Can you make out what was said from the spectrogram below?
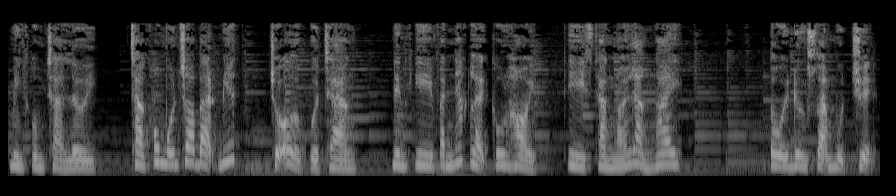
Mình không trả lời, chàng không muốn cho bạn biết chỗ ở của chàng, nên khi Văn nhắc lại câu hỏi thì chàng nói lảng ngay. Tôi đường soạn một chuyện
